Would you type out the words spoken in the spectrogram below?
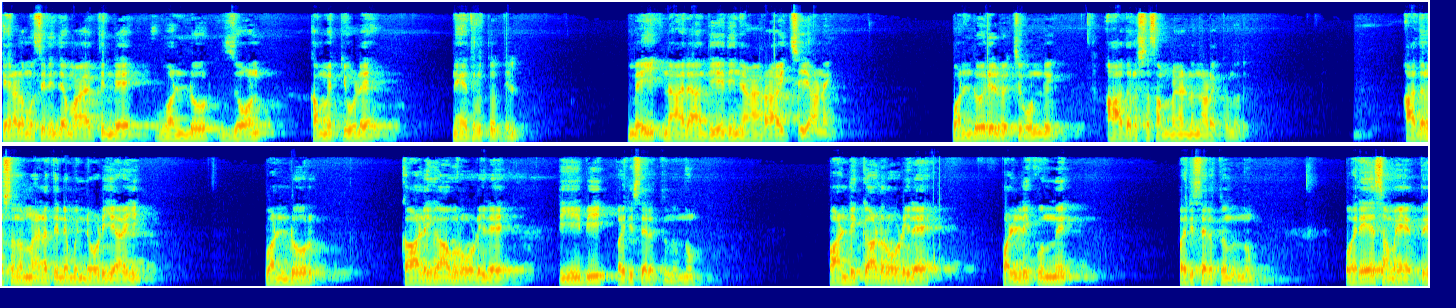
കേരള മുസ്ലിം ജമാഅത്തിന്റെ വണ്ടൂർ സോൺ കമ്മിറ്റിയുടെ നേതൃത്വത്തിൽ മെയ് നാലാം തീയതി ഞായറാഴ്ചയാണ് വണ്ടൂരിൽ വെച്ചുകൊണ്ട് ആദർശ സമ്മേളനം നടക്കുന്നത്. ആദർശ സമ്മേളനത്തിന്റെ മുന്നോടിയായി വണ്ടൂർ കാളികാവ് റോഡിലെ ടി ബി പരിസരത്തു നിന്നും പാണ്ടിക്കാട് റോഡിലെ പള്ളിക്കുന്ന് പരിസരത്തു നിന്നും ഒരേ സമയത്ത്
